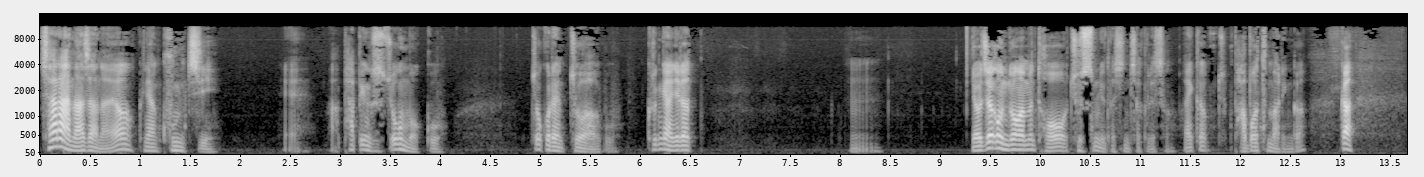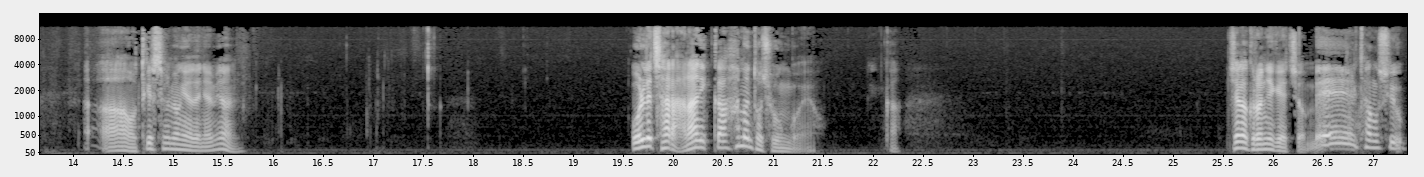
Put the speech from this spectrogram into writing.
잘 안 하잖아요. 그냥 굶지. 예. 막 팥빙수 조금 먹고 초콜릿 좋아하고 그런 게 아니라 음. 여자가 운동하면 더 좋습니다. 진짜 그래서. 아 그러니까 좀 바보 같은 말인가? 그러니까 아, 어떻게 설명해야 되냐면 원래 잘 안 하니까 하면 더 좋은 거예요. 제가 그런 얘기 했죠. 매일 탕수육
